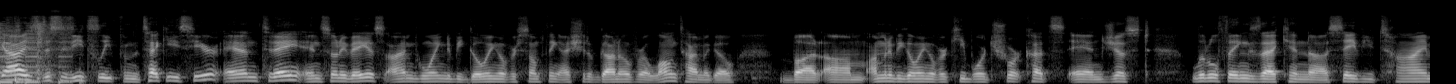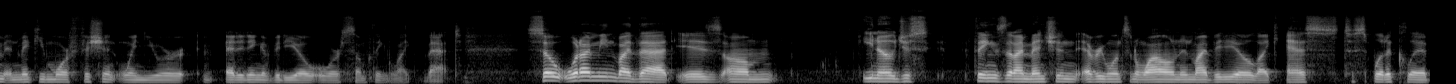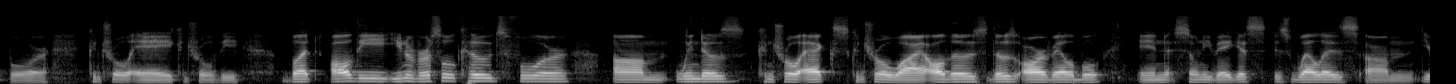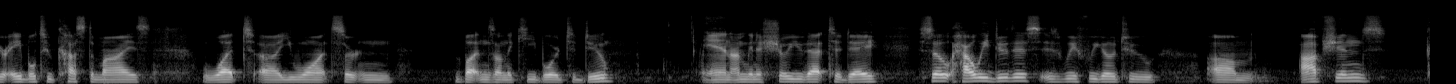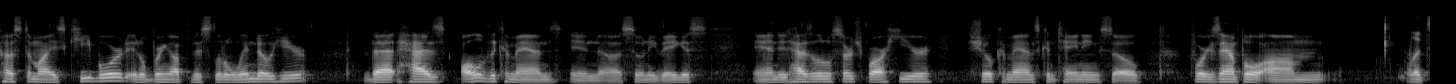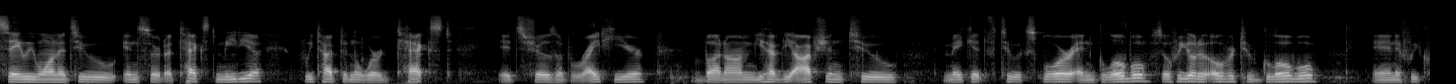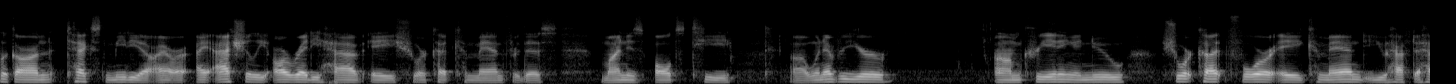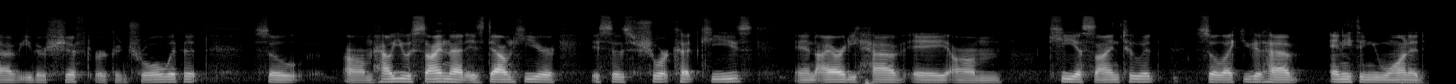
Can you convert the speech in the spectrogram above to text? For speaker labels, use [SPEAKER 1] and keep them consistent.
[SPEAKER 1] guys, this is Eat Sleep from the Techies here, and today in Sony Vegas I'm going to be going over something I should have gone over a long time ago, but um, I'm going to be going over keyboard shortcuts and just little things that can uh, save you time and make you more efficient when you're editing a video or something like that. So what I mean by that is, um, you know, just things that I mention every once in a while in my video, like S to split a clip or Control A, Control V. But all the universal codes for um, Windows, Control X, Control Y, all those those are available in Sony Vegas, as well as um, you're able to customize what uh, you want certain buttons on the keyboard to do. And I'm going to show you that today. So how we do this is if we go to um, options customize keyboard, it'll bring up this little window here that has all of the commands in uh, Sony Vegas and it has a little search bar here show commands containing. So for example um, let's say we wanted to insert a text media. If we typed in the word text it shows up right here. But um, you have the option to make it to explore and global. So if we go to over to global and if we click on text media I, I actually already have a shortcut command for this. Mine is alt T. Uh, whenever you're um, creating a new shortcut for a command you have to have either shift or control with it. So um, how you assign that is down here. It says shortcut keys and I already have a um, key assigned to it. So like you could have anything you wanted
